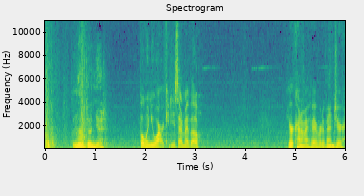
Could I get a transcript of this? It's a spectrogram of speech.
I'm not done yet. But when you are, could you sign my bow? You're kind of my favorite Avenger.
